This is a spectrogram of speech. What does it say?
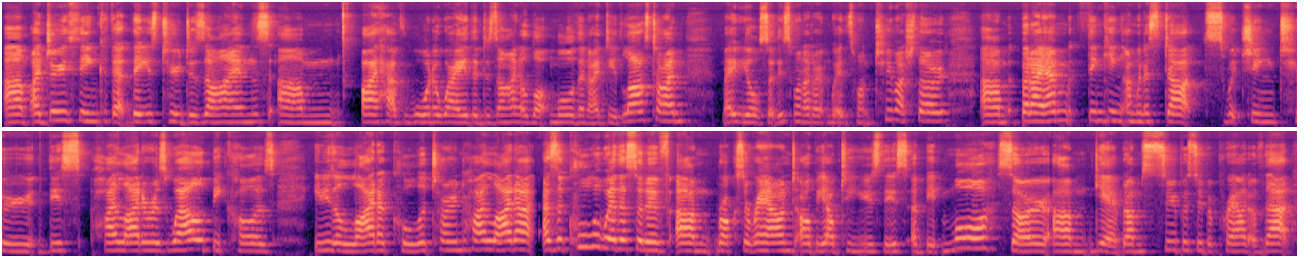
Um, I do think that these two designs, um, I have worn away the design a lot more than I did last time. Maybe also this one, I don't wear this one too much though. Um, but I am thinking I'm going to start switching to this highlighter as well because it is a lighter, cooler toned highlighter. As the cooler weather sort of um, rocks around, I'll be able to use this a bit more. So um, yeah, but I'm super, super proud of that.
